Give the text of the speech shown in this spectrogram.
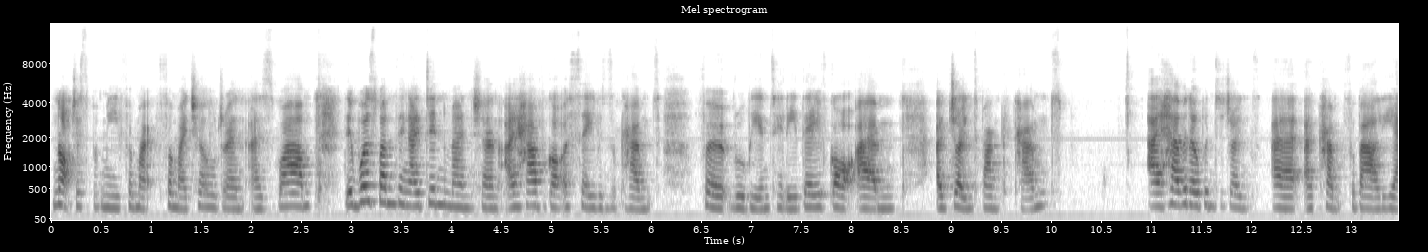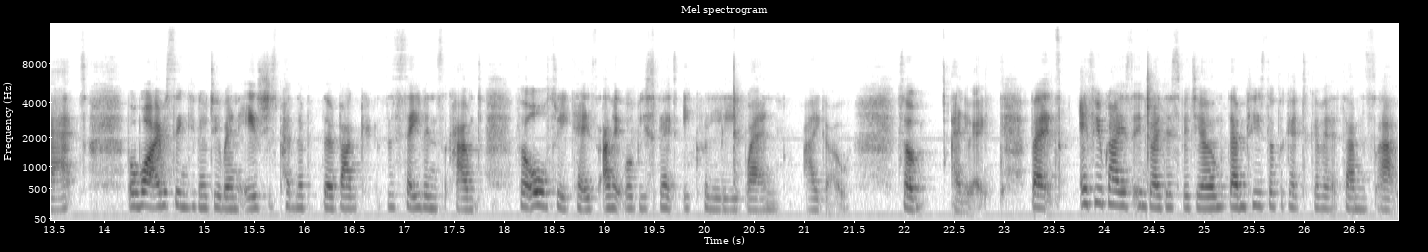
not just for me for my for my children as well. There was one thing I didn't mention. I have got a savings account for Ruby and Tilly. They've got um a joint bank account. I haven't opened a joint uh, account for Bal yet, but what I was thinking of doing is just putting the, the bank, the savings account for all three kids and it will be split equally when I go. So anyway but if you guys enjoyed this video then please don't forget to give it a thumbs up.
